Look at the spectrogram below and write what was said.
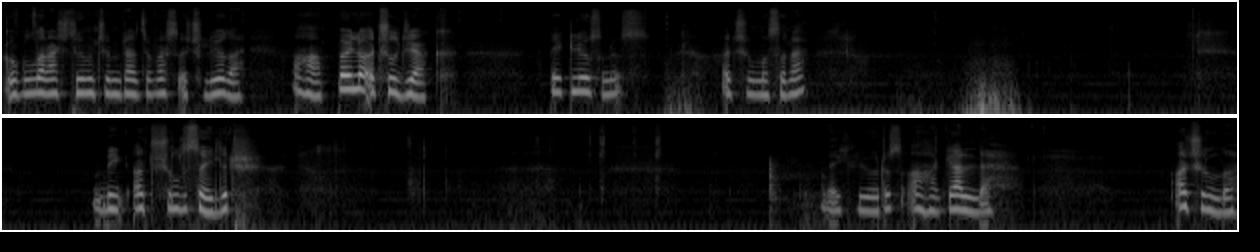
Google'dan açtığım için biraz yavaş açılıyor da. Aha böyle açılacak. Bekliyorsunuz açılmasına. Bir açıldı sayılır. Bekliyoruz. Aha geldi. Açıldı.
